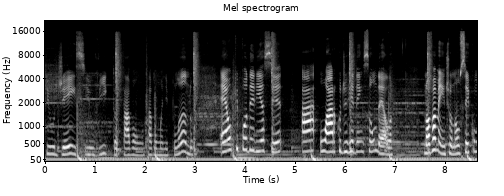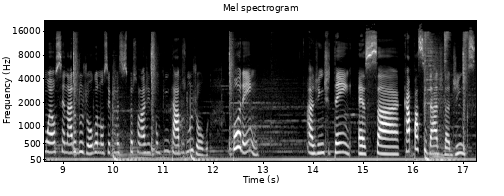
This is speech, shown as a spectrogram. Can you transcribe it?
que o Jace e o Victor estavam manipulando é o que poderia ser a, o arco de redenção dela. Novamente, eu não sei como é o cenário do jogo, eu não sei como esses personagens são pintados no jogo. Porém, a gente tem essa capacidade da Jinx,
